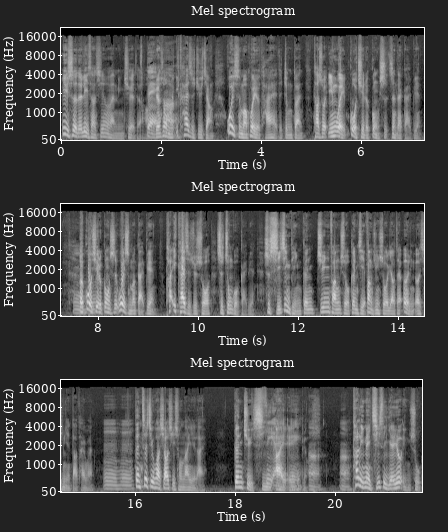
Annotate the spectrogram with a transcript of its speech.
预设的立场其实蛮明确的啊。对，比如说我们一开始就讲为什么会有台海的争端，他说因为过去的共识正在改变。而过去的共识为什么改变？他一开始就说是中国改变，是习近平跟军方说，跟解放军说要在二零二七年打台湾。嗯哼。但这句话消息从哪里来？根据 CIA 的表示，嗯，它里面其实也有引述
